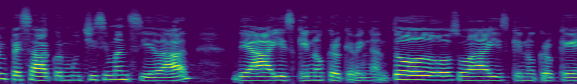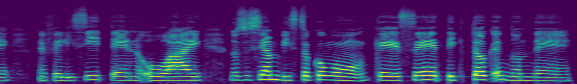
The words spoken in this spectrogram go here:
empezaba con muchísima ansiedad de, ay, es que no creo que vengan todos, o ay, es que no creo que me feliciten, o ay, no sé si han visto como que ese TikTok en donde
